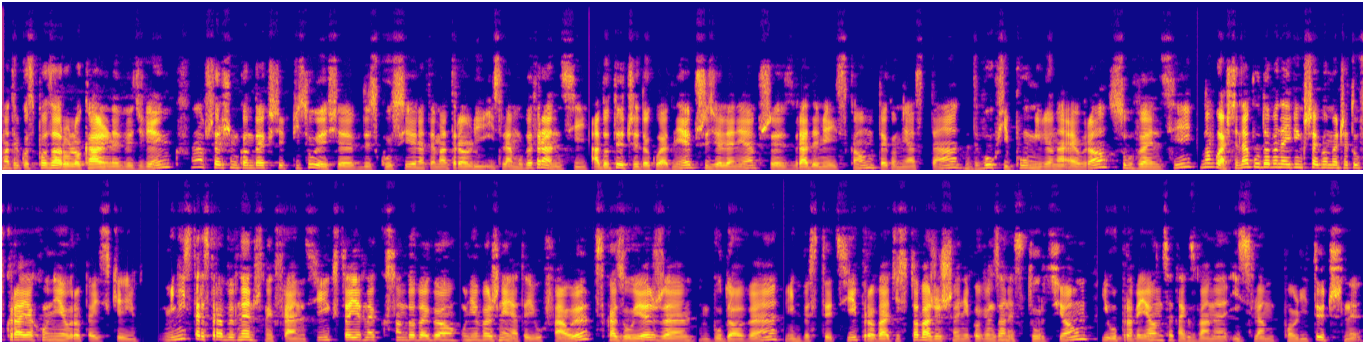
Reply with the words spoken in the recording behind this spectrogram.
ma tylko z pozoru lokalny wydźwięk, a w szerszym kontekście wpisuje się w dyskusję na temat roli islamu we Francji, a dotyczy dokładnie przydzielenia przez Radę Miejską tego miasta 2,5 miliona euro subwencji, no właśnie, na budowę największego meczetu w krajach Unii Europejskiej. Minister Spraw Wewnętrznych Francji chce jednak sądowego unieważnienia tej uchwały. Wskazuje, że budowę inwestycji prowadzi stowarzyszenie powiązane z Turcją i uprawiające tzw. Tak islam polityczny.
